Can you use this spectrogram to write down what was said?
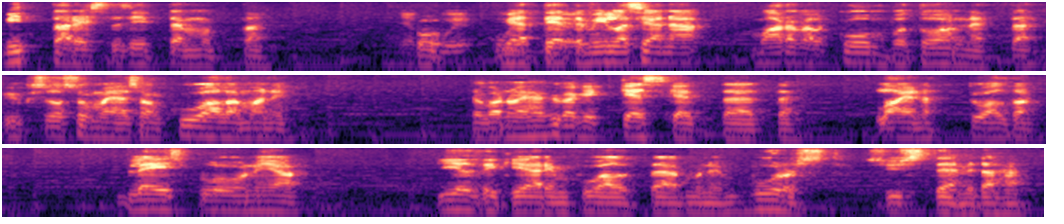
mittarista sitten, mutta Ja kun kui- miettii, että millaisia nämä Marvel-kompot on, että yksi osuma ja se on kuolema, niin se on ihan hyväkin keskeyttää, että lainat tuolta Blaze Bluun ja Guilty Gearin puolelta tämmönen burst-systeemi tähän.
